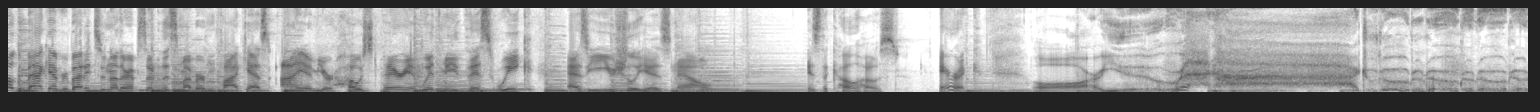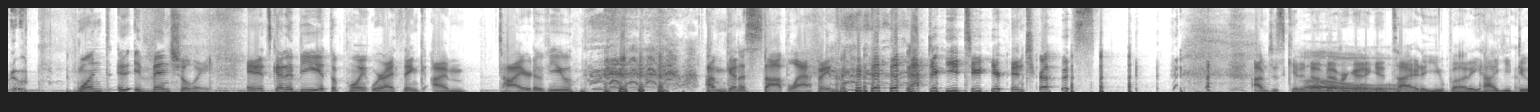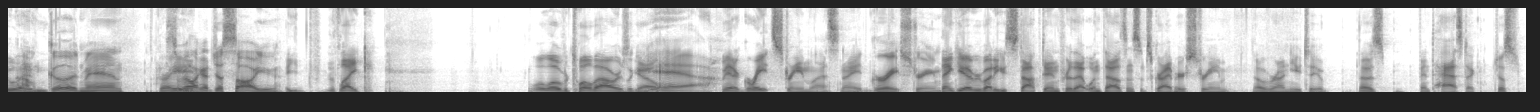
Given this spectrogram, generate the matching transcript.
Welcome back, everybody, to another episode of This Is My Bourbon Podcast. I am your host, Perry, and with me this week, as he usually is now, is the co host, Eric. Are you ready? One, eventually, and it's going to be at the point where I think I'm tired of you. I'm going to stop laughing after you do your intros. I'm just kidding. I'm never going to Oh. get tired of you, buddy. How you doing? I'm good, man. I Great. feel like I just saw you. Like a little over 12 hours ago. Yeah. We had a great stream last night. Great stream. Thank you, everybody who stopped in for that 1,000 subscriber stream over on YouTube. That was fantastic. Just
